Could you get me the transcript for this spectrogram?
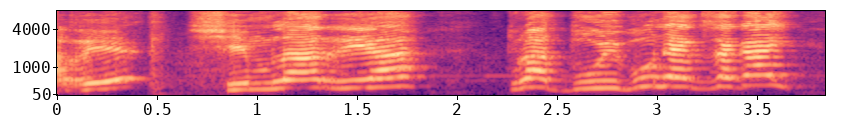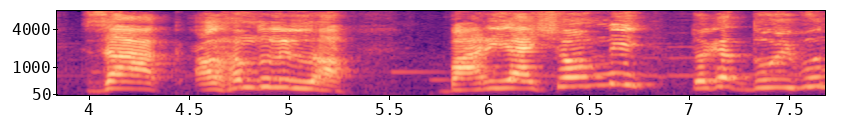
আরে শিমলা আর রিয়া তোরা দুই বোন এক জায়গায় যাক আলহামদুলিল্লাহ। বাড়ি আইসো অমনি তোকে দুই বোন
